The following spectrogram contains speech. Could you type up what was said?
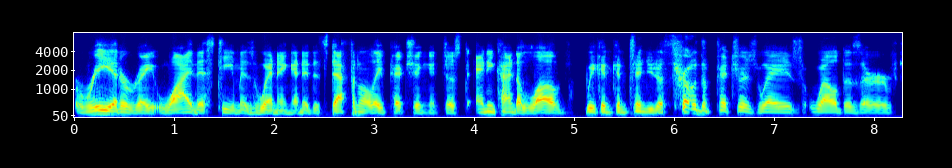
reiterate why this team is winning. And it is definitely pitching and just any kind of love we can continue to throw the pitcher's ways, well deserved.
